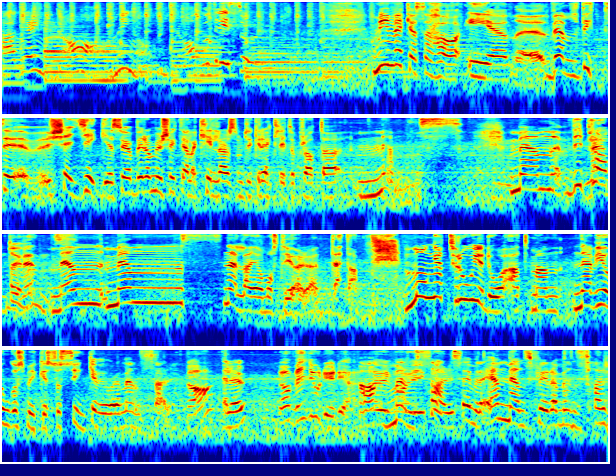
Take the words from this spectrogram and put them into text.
hade jag ingen aning om. Bra på trissor. Min veckas aha är eh, väldigt eh, tjejig. Så jag ber om ursäkt till alla killar som tycker det är äckligt att prata mens. Men vi pratar ju... mens. Men, men snälla, jag måste göra detta. Många tror ju då att man, när vi umgås mycket så synkar vi våra mensar. Ja. Eller hur? Ja, vi gjorde ju det. Ja, mensar, säger man det? En mens, flera mensar.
